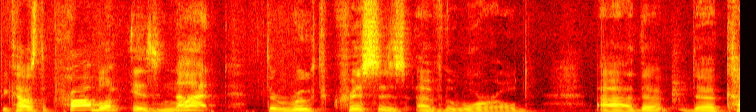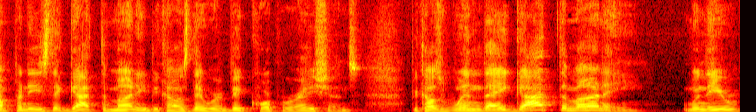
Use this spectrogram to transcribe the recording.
Because the problem is not the Ruth Chris's of the world uh, the, the companies that got the money because they were big corporations. Because when they got the money, when the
